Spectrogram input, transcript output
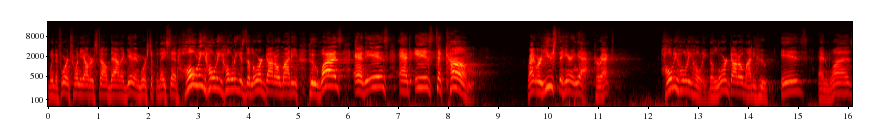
when the four and twenty elders fell down again and worshiped, and they said, Holy, holy, holy is the Lord God Almighty, who was and is and is to come. Right? We're used to hearing that, correct? Holy, holy, holy, the Lord God Almighty, who is and was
